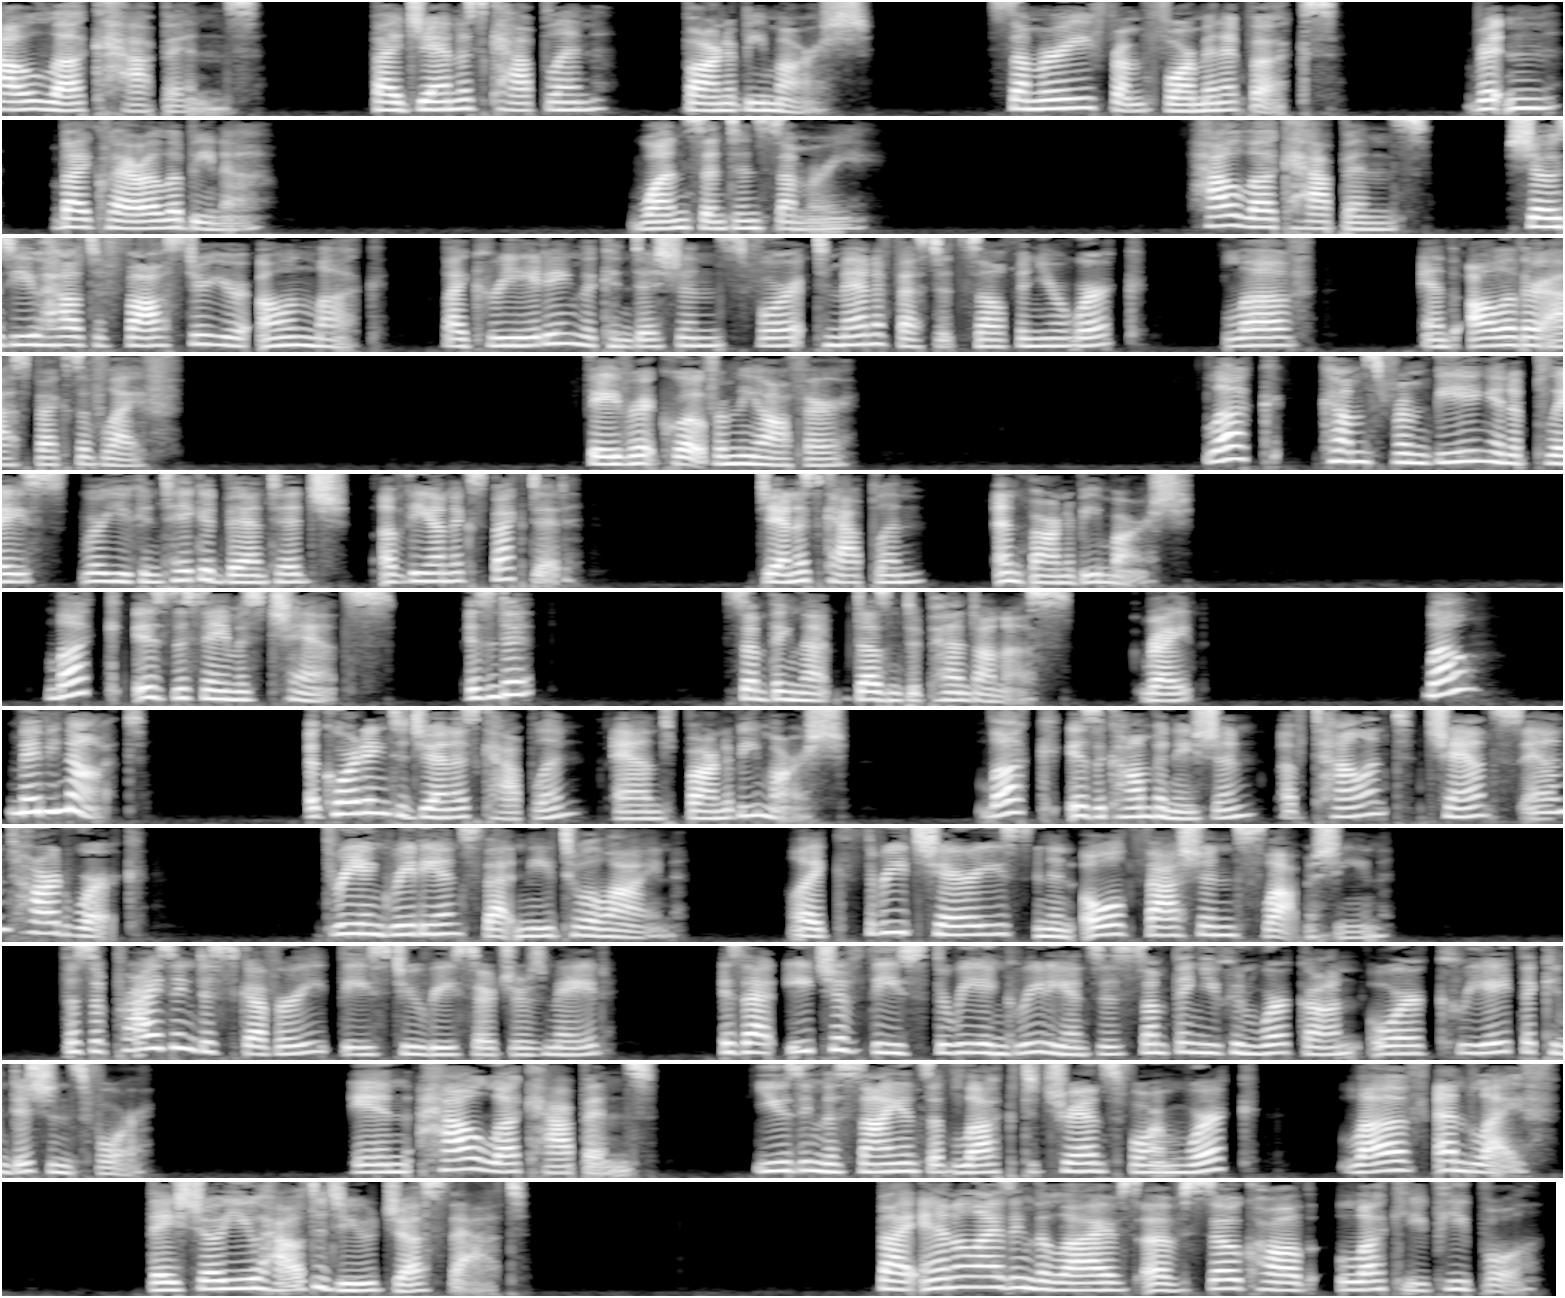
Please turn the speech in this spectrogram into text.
How Luck Happens by Janice Kaplan, Barnaby Marsh. Summary from 4 Minute Books. Written by Clara Labina. One sentence summary How Luck Happens shows you how to foster your own luck by creating the conditions for it to manifest itself in your work, love, and all other aspects of life. Favorite quote from the author Luck comes from being in a place where you can take advantage of the unexpected. Janice Kaplan and Barnaby Marsh. Luck is the same as chance, isn't it? Something that doesn't depend on us, right? Well, maybe not. According to Janice Kaplan and Barnaby Marsh, luck is a combination of talent, chance, and hard work. Three ingredients that need to align, like three cherries in an old fashioned slot machine. The surprising discovery these two researchers made is that each of these three ingredients is something you can work on or create the conditions for. In How Luck Happens, using the science of luck to transform work, love, and life they show you how to do just that. By analyzing the lives of so called lucky people,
